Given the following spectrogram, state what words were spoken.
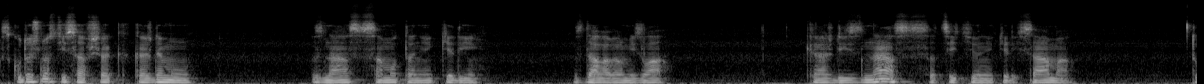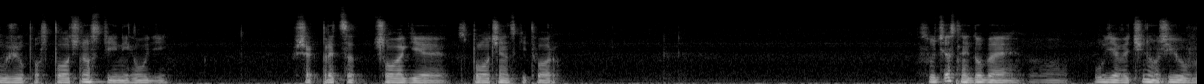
V skutočnosti sa však každému z nás samota niekedy zdala veľmi zlá. Každý z nás sa cítil niekedy sám a túžil po spoločnosti iných ľudí. Však predsa človek je spoločenský tvor. V súčasnej dobe eh, ľudia väčšinou žijú v,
